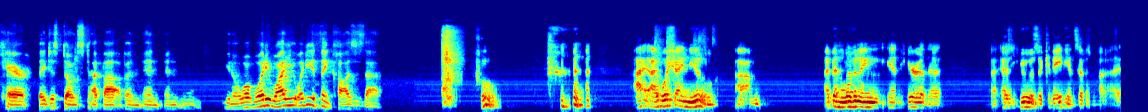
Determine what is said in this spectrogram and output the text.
care? They just don't step up, and and and you know what? What do you, why do you what do you think causes that? Ooh. I, I, wish I knew. Um, I've been living in here in the, uh, as you as a Canadian says, I,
